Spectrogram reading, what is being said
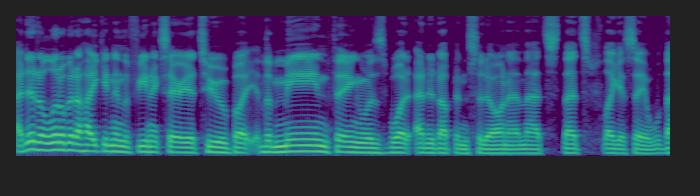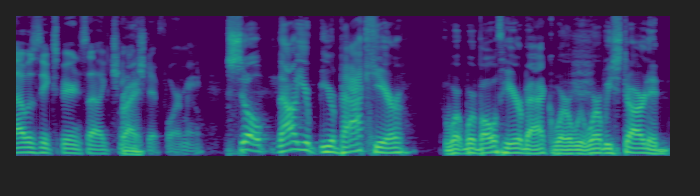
I did a little bit of hiking in the Phoenix area too, but the main thing was what ended up in Sedona, and that's that's like I say, that was the experience that like changed Right. it for me. So now you're you're back here. We're, we're both here back where we where we started.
